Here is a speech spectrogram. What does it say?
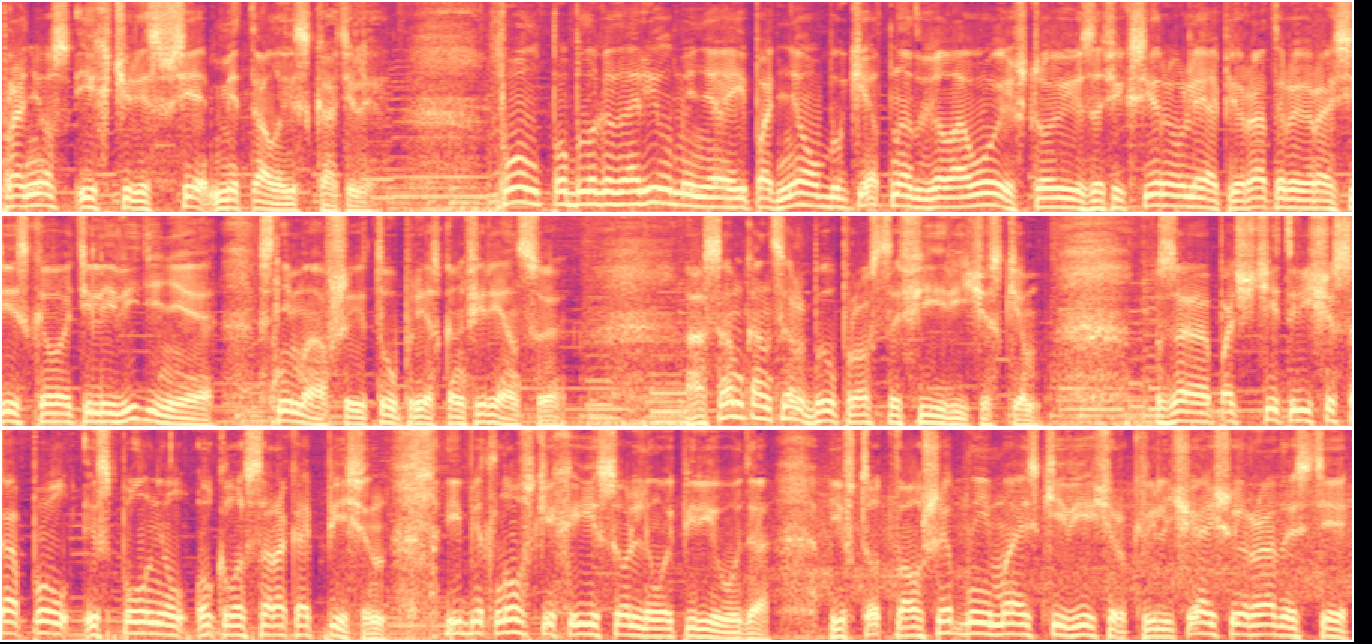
Пронес их через все металлоискатели. Пол поблагодарил меня и поднял букет над головой, что и зафиксировали операторы российского телевидения, снимавшие ту пресс-конференцию. А сам концерт был просто феерическим. За почти три часа Пол исполнил около 40 песен, и бетловских, и сольного периода. И в тот волшебный майский вечер к величайшей радости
